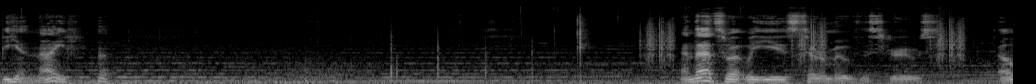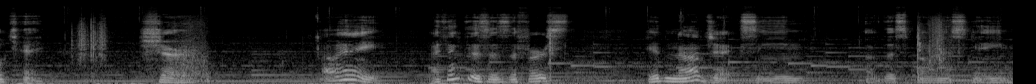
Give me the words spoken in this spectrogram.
Be a knife. and that's what we use to remove the screws. Okay. Sure. Oh hey, I think this is the first hidden object scene of this bonus game.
